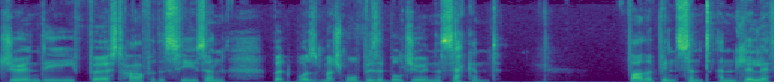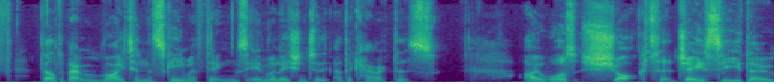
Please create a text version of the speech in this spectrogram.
during the first half of the season, but was much more visible during the second. Father Vincent and Lilith felt about right in the scheme of things in relation to the other characters. I was shocked at JC though.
